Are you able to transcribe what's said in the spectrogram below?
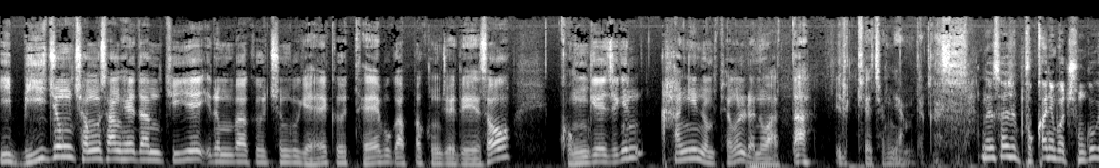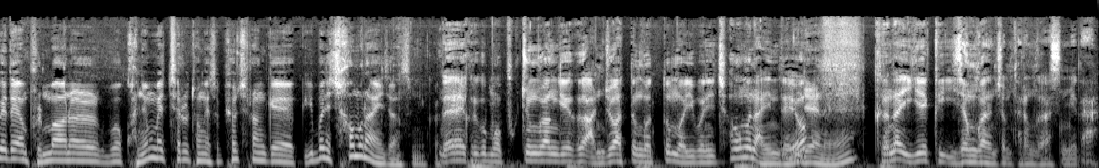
이 미중 정상회담 뒤에 이른바 그 중국의 그 대북 압박 공조에 대해서 공개적인 항의 논평을 내놓았다. 이렇게 정리하면 될 것 같습니다. 근데 사실 북한이 뭐 중국에 대한 불만을 뭐 관영 매체를 통해서 표출한 게 이번이 처음은 아니지 않습니까? 네, 그리고 뭐 북중 관계 그 안 좋았던 것도 뭐 이번이 처음은 아닌데요. 네네. 그러나 이게 그 이전과는 좀 다른 것 같습니다.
